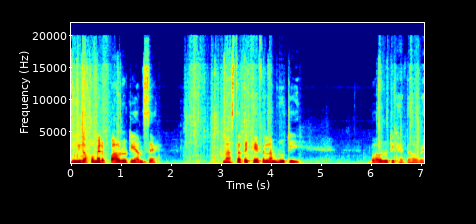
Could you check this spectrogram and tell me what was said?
দুই রকমের পাউরুটি আনছে। নাস্তাতে খেয়ে ফেললাম রুটি। পাউরুটি খেতে হবে।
